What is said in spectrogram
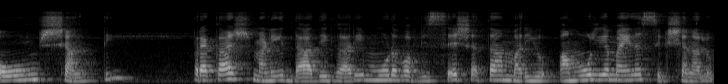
ఓం శాంతి. ప్రకాష్ మణి దాది గారి మూడవ విశేషత మరియు అమూల్యమైన శిక్షణలు.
